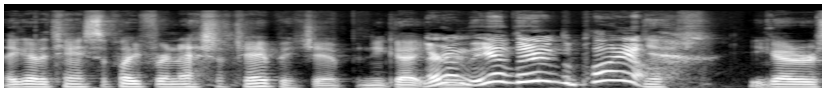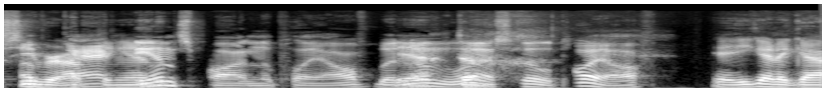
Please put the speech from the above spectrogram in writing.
they got a chance to play for a national championship, and you got they're your, in, yeah they're in the playoffs. Yeah, you got a receiver a opting out spot in the playoff, but yeah, nonetheless still a playoff. Yeah, you got a guy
